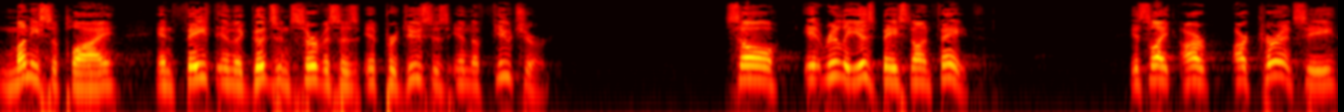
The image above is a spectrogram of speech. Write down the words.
money supply and faith in the goods and services it produces in the future. So it really is based on faith. It's like our our currency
